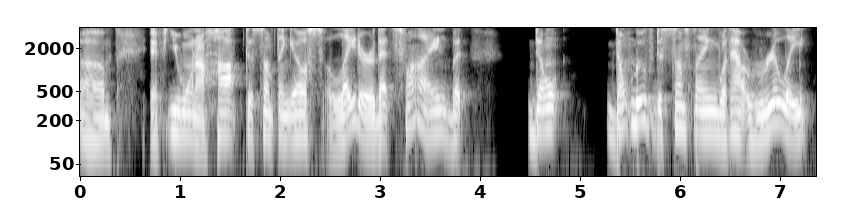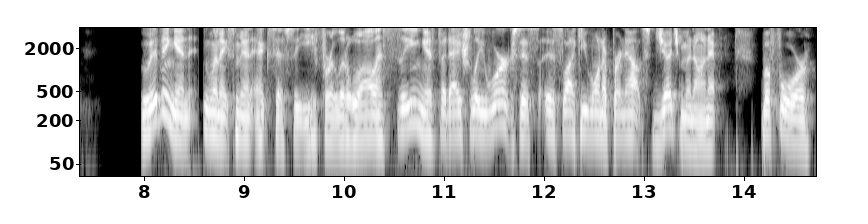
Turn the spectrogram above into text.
Um, if you want to hop to something else later, that's fine, but don't don't move to something without really living in Linux Mint XFCE for a little while and seeing if it actually works. It's, it's like you want to pronounce judgment on it before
